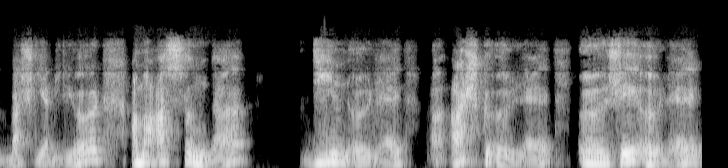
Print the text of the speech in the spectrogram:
başlayabiliyor. Ama aslında din öyle, aşk öyle, e, şey öyle, e,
